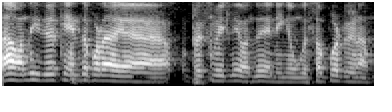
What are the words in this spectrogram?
நான் வந்து இது வரைக்கும் எந்த பட ப்ரெஸ் மீட்லேயும் வந்து நீங்கள் உங்கள் சப்போர்ட் வேணாம்.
